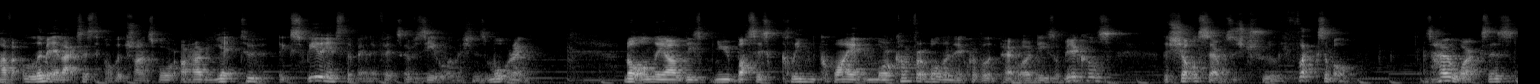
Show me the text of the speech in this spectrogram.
have limited access to public transport or have yet to experience the benefits of zero emissions motoring. Not only are these new buses clean, quiet and more comfortable than the equivalent petrol or diesel vehicles, the shuttle service is truly flexible. So how it works is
